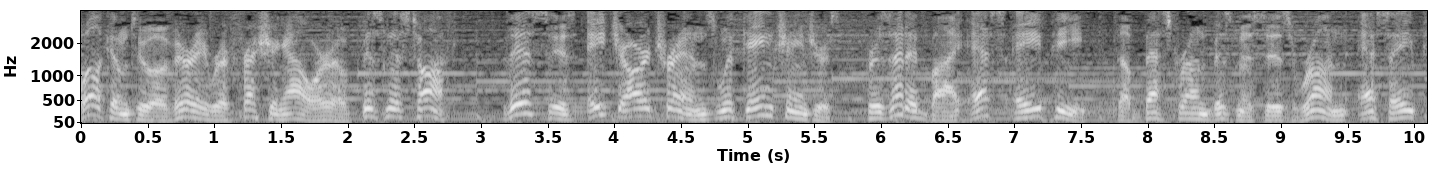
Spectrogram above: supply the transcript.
Welcome to a very refreshing hour of business talk. This is HR Trends with Game Changers, presented by SAP. The best run businesses run SAP.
